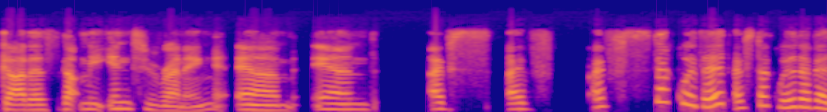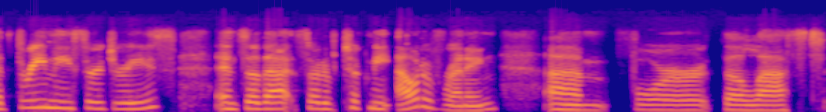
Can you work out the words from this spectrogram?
got us got me into running. Um, and I've I've I've stuck with it. I've stuck with it. I've had three knee surgeries, and so that sort of took me out of running um, for the last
